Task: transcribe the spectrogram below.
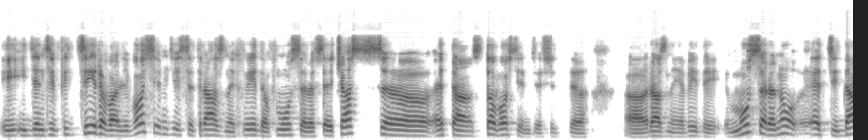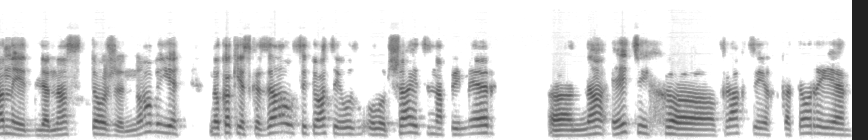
и идентифицировали 80 разных видов мусора, сейчас э, это 180 э, разные виды мусора. Ну, эти данные для нас тоже новые, но, как я сказал, ситуация улучшается, например, Э, на этих э, фракциях, которые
